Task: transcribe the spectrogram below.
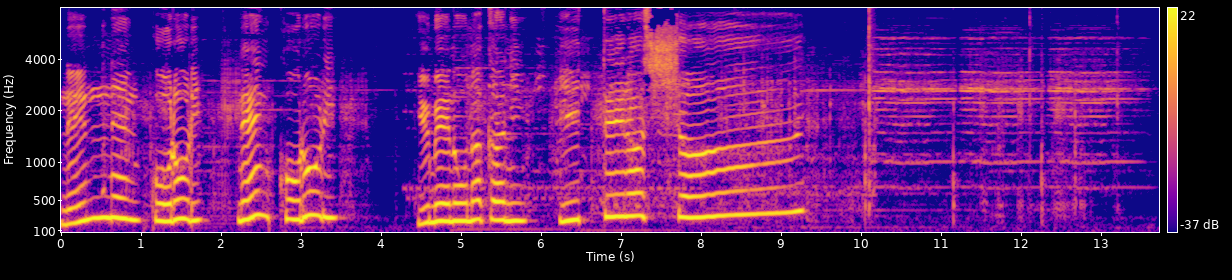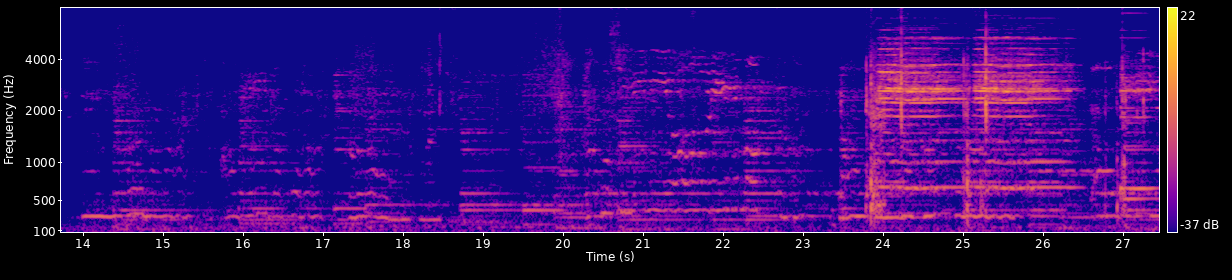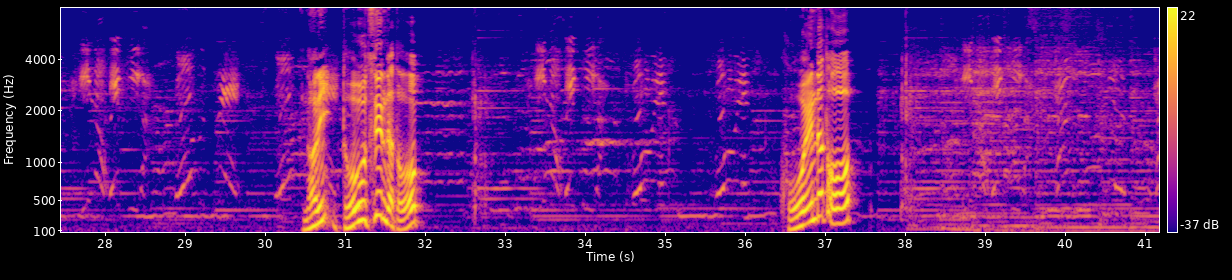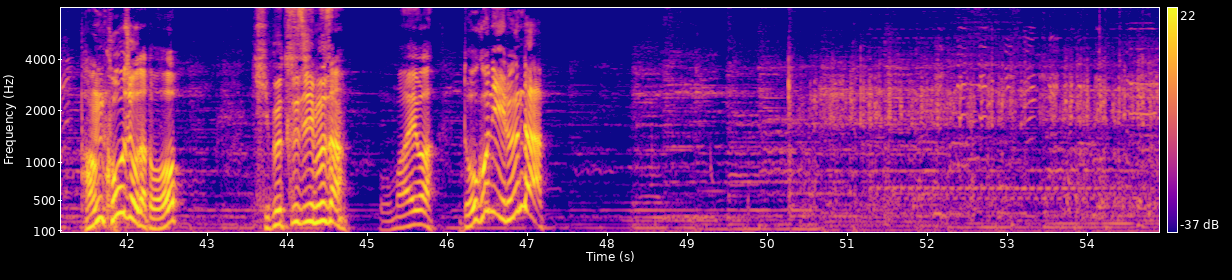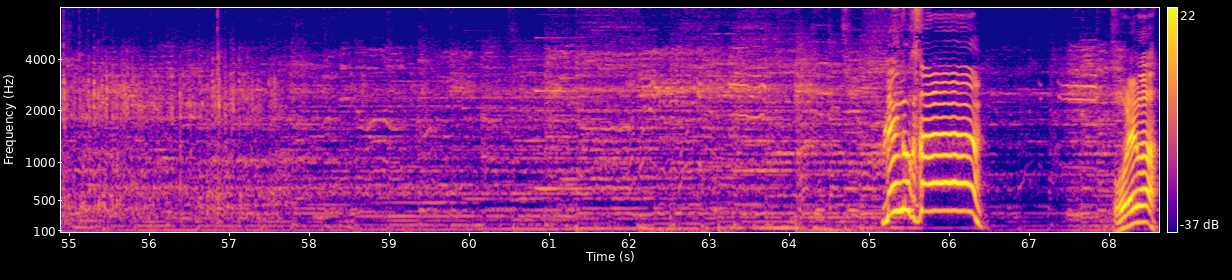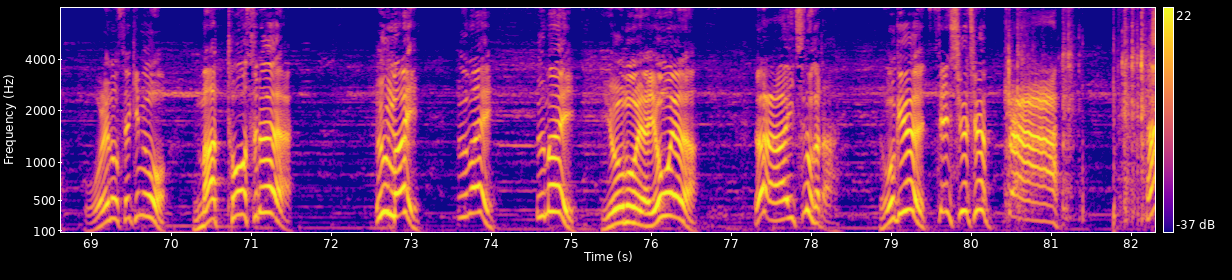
ねんねんころり、ねんころり。夢の中に行ってらっしゃい何？動物園だと？公園だと？パン工場だと？鬼物寺無惨。お前はどこにいるんだ？煉獄さん！俺は、俺の責務を全うする。うまいうまいうまい。よもやよもやだ。ああ、一の方。呼吸全集中。あああ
